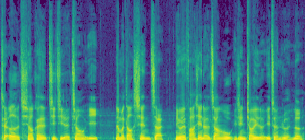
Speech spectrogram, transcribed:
在二十七号开始积极的交易。那么到现在，你会发现你的账户已经交易了一整轮了。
